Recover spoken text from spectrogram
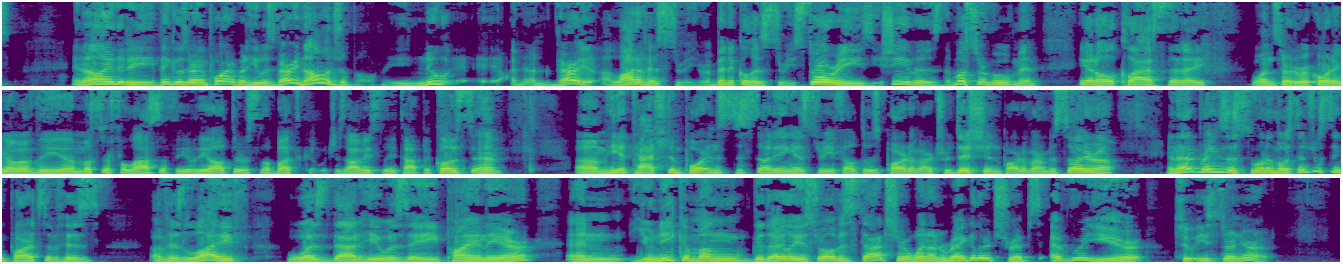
And not only did he think it was very important, but he was very knowledgeable. He knew eh, eh, a, very a lot of history, rabbinical history, stories, yeshivas, the Musar movement. He had a whole class that I once heard a recording of of the uh, Musar philosophy of the Alter of Slobodka, which is obviously a topic close to him. Um, he attached importance to studying history. He felt it was part of our tradition, part of our mesorah. And that brings us to one of the most interesting parts of his, of his life was that he was a pioneer and unique among Gedolei Israel of his stature, went on regular trips every year to Eastern Europe.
